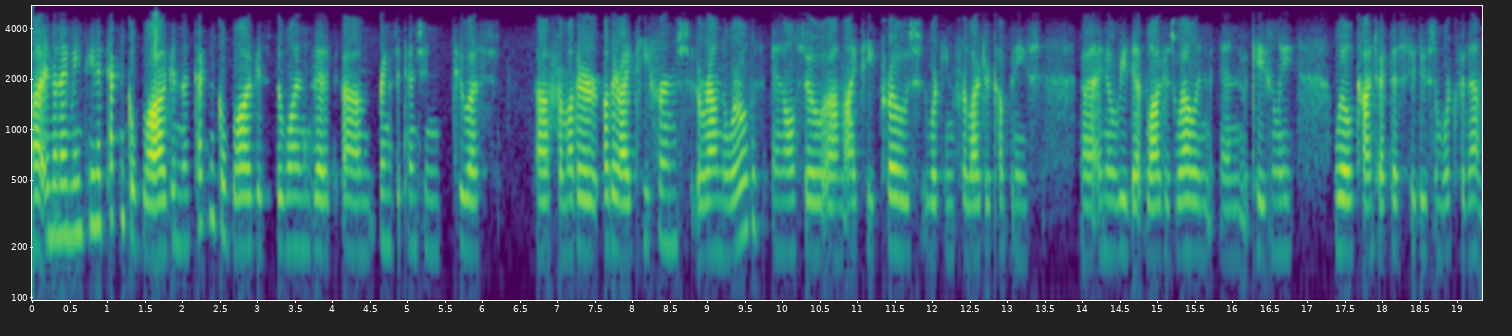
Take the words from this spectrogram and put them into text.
Uh, and then I maintain a technical blog, and the technical blog is the one that um, brings attention to us uh, from other other IT firms around the world, and also um, IT pros working for larger companies. Uh, I know read that blog as well, and, and occasionally will contract us to do some work for them.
